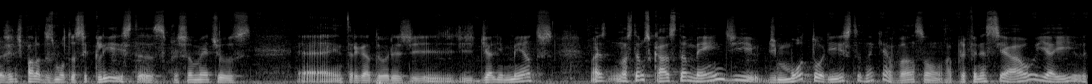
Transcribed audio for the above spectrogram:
a gente fala dos motociclistas, principalmente os eh, entregadores de, de, de alimentos, mas nós temos casos também de, de motoristas né, que avançam a preferencial e aí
